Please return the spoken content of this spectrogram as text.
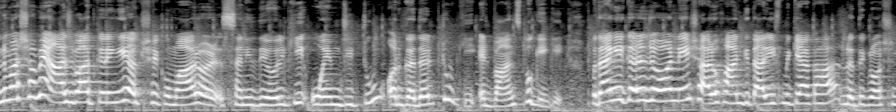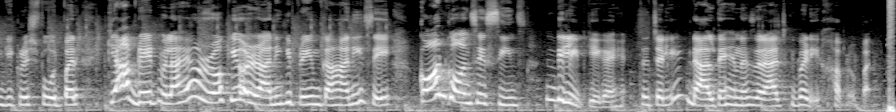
Cinema show में आज बात करेंगे अक्षय कुमार और सनी देओल की ओ एम जी टू और गदर टू की एडवांस बुकिंग की। बताएँगे करण जौहर ने शाहरुख खान की तारीफ़ में क्या कहा, ऋतिक रोशन की क्रिश फोर पर क्या अपडेट मिला है और रॉकी और रानी की प्रेम कहानी से कौन कौन से सीन्स डिलीट किए गए हैं। तो चलिए, डालते हैं नज़र आज की बड़ी खबरों पर।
